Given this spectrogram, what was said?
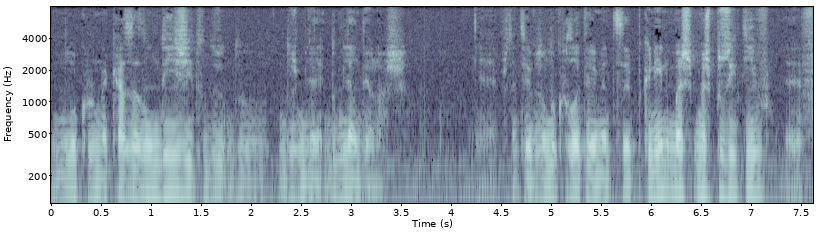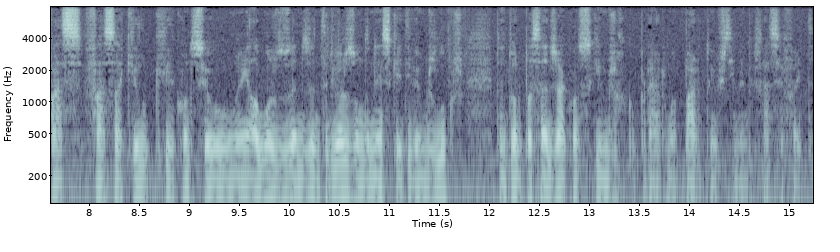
um lucro na casa de um dígito do, do, do milhão de euros. Uh, portanto, tivemos um lucro relativamente pequenino, mas, mas positivo, face, face àquilo que aconteceu em alguns dos anos anteriores, onde nem sequer tivemos lucros. Portanto, ano passado já conseguimos recuperar uma parte do investimento que está a ser feito.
